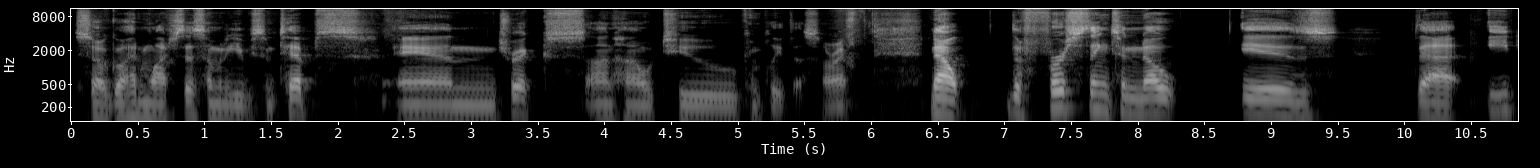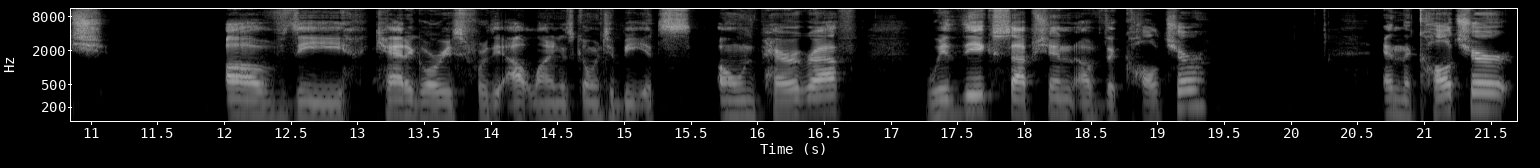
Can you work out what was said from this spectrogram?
so go ahead and watch this. I'm going to give you some tips and tricks on how to complete this. All right. Now, the first thing to note is that each of the categories for the outline is going to be its own paragraph, with the exception of the culture. And the culture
